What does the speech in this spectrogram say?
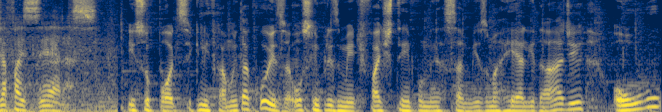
já faz eras. Isso pode significar muita coisa, ou simplesmente faz tempo nessa mesma realidade, ou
